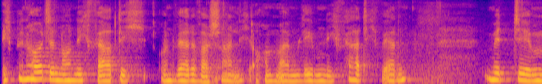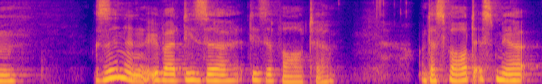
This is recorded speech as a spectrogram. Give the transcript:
Ich bin heute noch nicht fertig und werde wahrscheinlich auch in meinem Leben nicht fertig werden mit dem Sinnen über diese, diese Worte. Und das Wort ist mir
